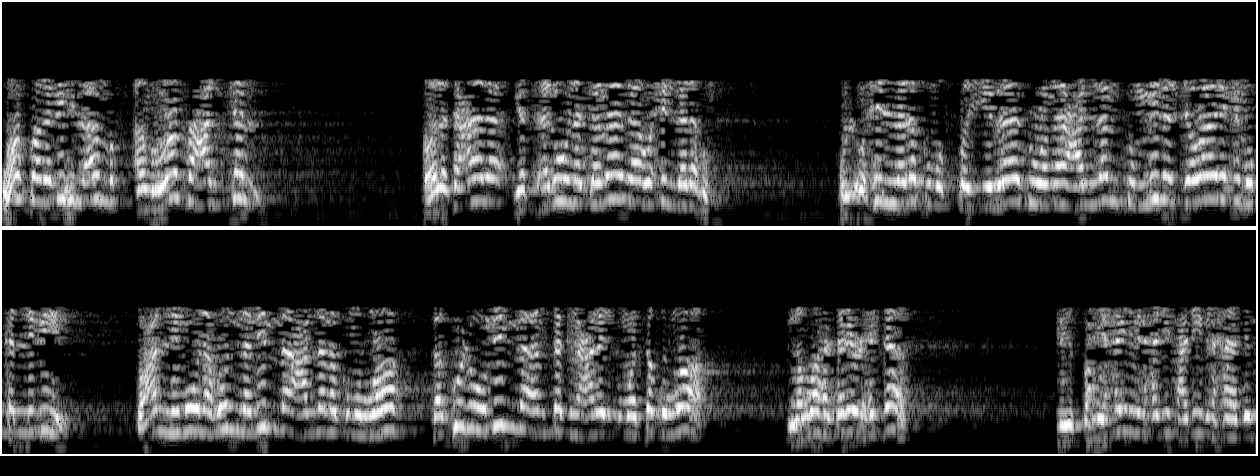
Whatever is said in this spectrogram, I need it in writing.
وصل به الأمر أن رفع الكلب. قال تعالى يسألونك ماذا أحل لهم؟ قل أحل لكم الطيبات وما علمتم من الجوارح مكلبين. تعلمونهن مما علمكم الله فكلوا مما أمسكن عليكم واتقوا الله. إن الله سريع الحساب. في الصحيحين من حديث عدي بن حاتم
